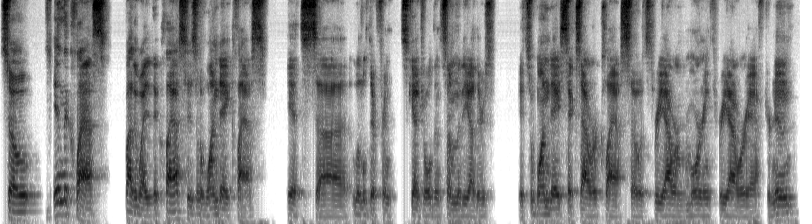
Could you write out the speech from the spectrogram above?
So in the class, by the way, the class is a one day class. It's uh, a little different schedule than some of the others. It's a one day, six hour class. So it's three hour morning, three hour afternoon,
